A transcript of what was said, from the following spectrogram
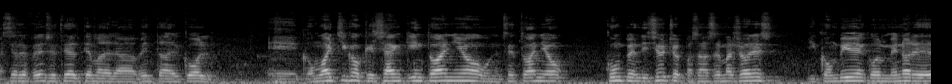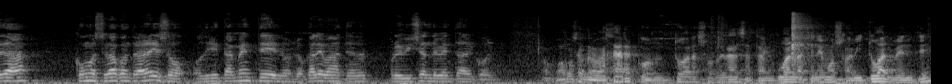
hacía referencia usted al tema de la venta de alcohol. Eh, como hay chicos que ya en quinto año o en sexto año cumplen 18, pasan a ser mayores y conviven con menores de edad, ¿cómo se va a controlar eso? ¿O directamente los locales van a tener prohibición de venta de alcohol? Vamos a trabajar con todas las ordenanzas tal cual las tenemos habitualmente,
